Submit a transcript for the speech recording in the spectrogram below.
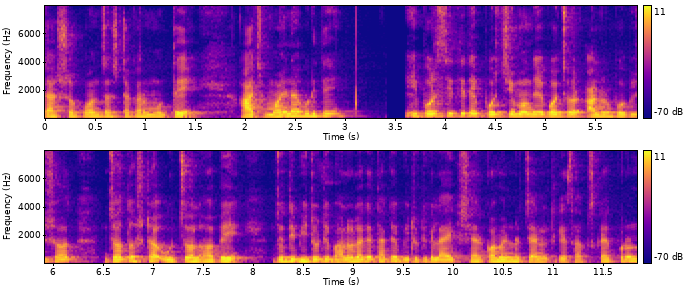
চারশো পঞ্চাশ টাকার মধ্যে। আজ ময়নাগুড়িতে এই পরিস্থিতিতে পশ্চিমবঙ্গে এবছর আলুর ভবিষ্যৎ যথেষ্ট উজ্জ্বল হবে। যদি ভিডিওটি ভালো লাগে থাকে, ভিডিওটিকে লাইক শেয়ার কমেন্ট চ্যানেলটিকে সাবস্ক্রাইব করুন।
